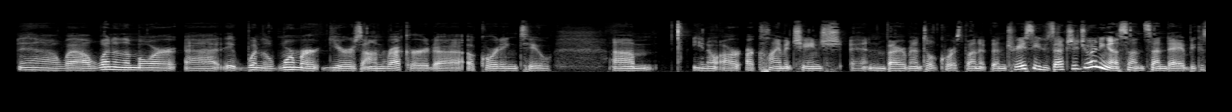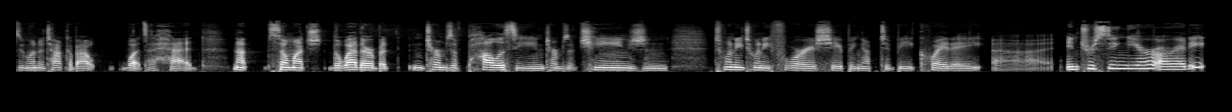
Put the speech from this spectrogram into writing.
Yeah, well, one of the more uh, it, one of the warmer years on record, uh, according to um, you know our, our climate change and environmental correspondent Ben Tracy, who's actually joining us on Sunday because we want to talk about what's ahead. Not so much the weather, but in terms of policy, in terms of change, and 2024 is shaping up to be quite a uh, interesting year already,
